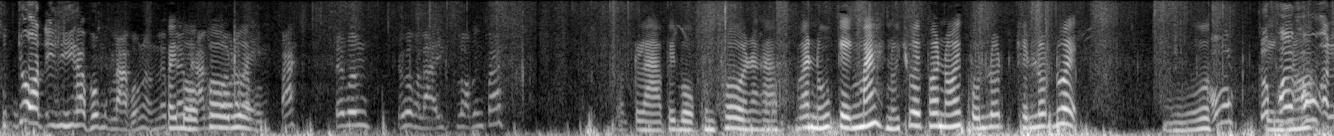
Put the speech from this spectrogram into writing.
สุดยอดอีหลีครับผมบักลาผมแล้วไปบอกพ่อด้วยไปไปเบิ้งไปเบิ้งบักลาอีกรอบหนึงไปบอกลาไปบอกคุณพ่อนะคะ ว่าหนูเก่งไหมหนูช่วยพ่อน้อยขนรถเข็นรถด้วย โอ้เขาก็เก่งเพราะเนอะเขาอัน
